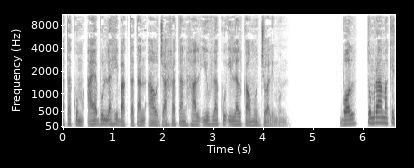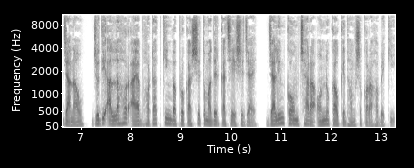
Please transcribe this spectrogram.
আতাকুম আয়াবুল্লাহি বাক্তাতান আও জাহরাতান হাল ইউহলাকু ইল্লাল কাউমুজ্জোয়ালিমুন বল, তোমরা আমাকে জানাও, যদি আল্লাহর আয়াব হঠাৎ কিংবা প্রকাশ্যে তোমাদের কাছে এসে যায়, জালিম কৌম ছাড়া অন্য কাউকে ধ্বংস করা হবে কি?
